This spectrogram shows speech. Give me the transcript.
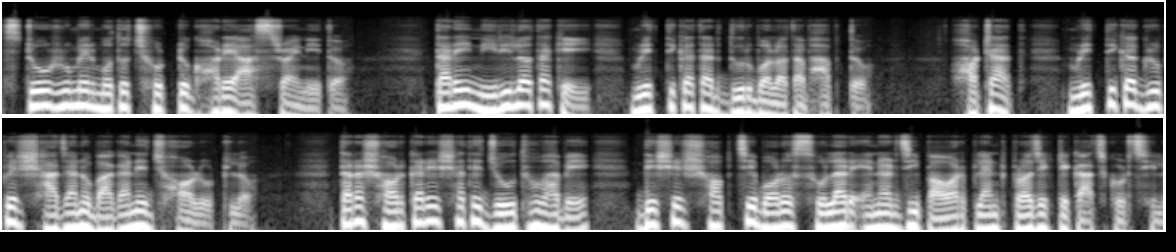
স্টোর রুমের মতো ছোট্ট ঘরে আশ্রয় নিত। তার এই নিরিলতাকেই মৃত্তিকা তার দুর্বলতা ভাবত। হঠাৎ মৃত্তিকা গ্রুপের সাজানো বাগানে ঝড় উঠল। তারা সরকারের সাথে যৌথভাবে দেশের সবচেয়ে বড় সোলার এনার্জি পাওয়ার প্ল্যান্ট প্রজেক্টে কাজ করছিল।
